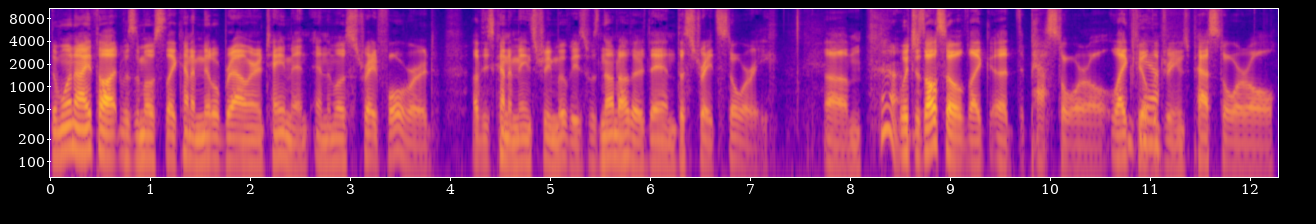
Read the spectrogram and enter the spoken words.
the one I thought was the most like kind of middle brow entertainment and the most straightforward of these kind of mainstream movies was none other than The Straight Story, um, Huh. which is also like a pastoral, like Field Yeah. of Dreams, pastoral,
